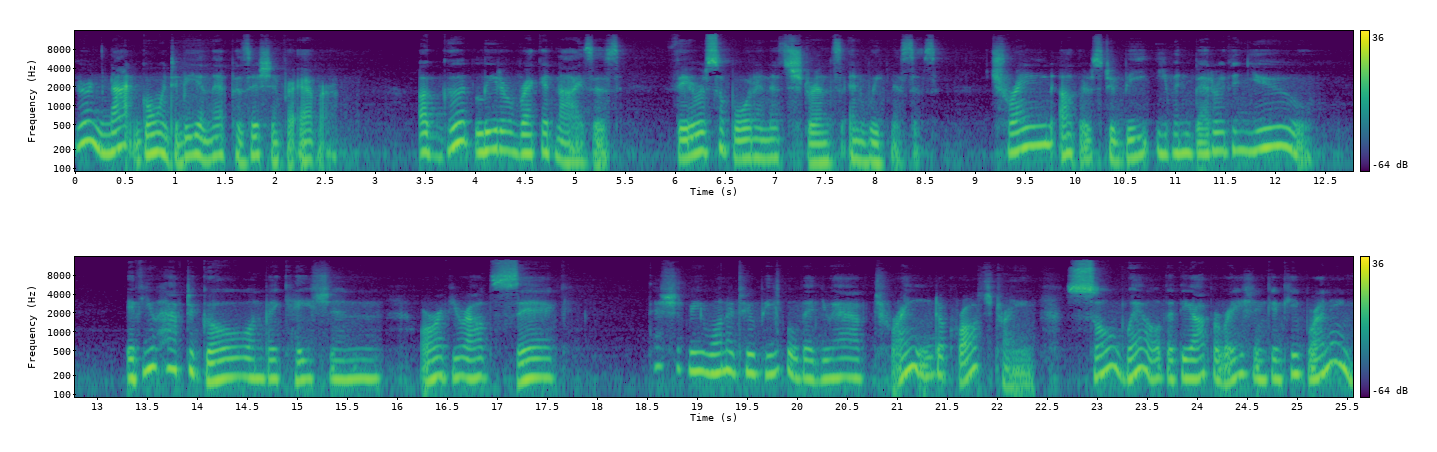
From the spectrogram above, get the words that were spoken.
You're not going to be in that position forever. A good leader recognizes their subordinates' strengths and weaknesses, Train others to be even better than you. If you have to go on vacation or if you're out sick, there should be one or two people that you have trained or cross trained so well that the operation can keep running.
